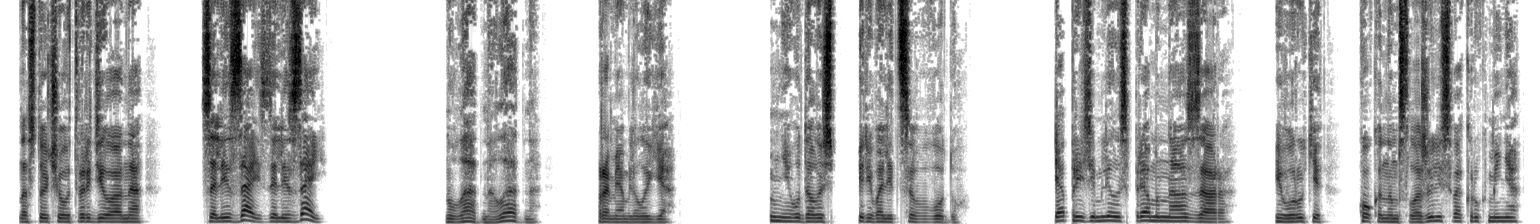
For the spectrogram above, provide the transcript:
— настойчиво твердила она. «Залезай, залезай!» «Ну ладно, ладно», — промямлила я. Мне удалось перевалиться в воду. Я приземлилась прямо на Азара. Его руки коконом сложились вокруг меня,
